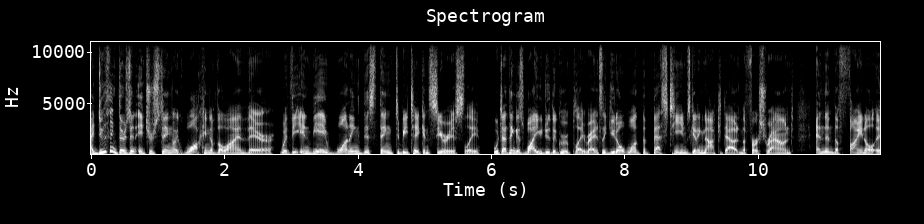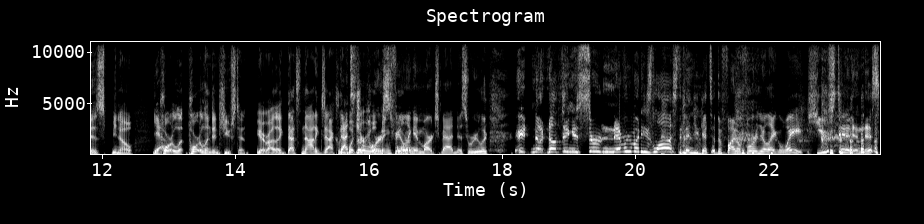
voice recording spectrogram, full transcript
I do think there's an interesting like walking of the line there with the NBA wanting this thing to be taken seriously, which I think is why you do the group play, right? It's like you don't want the best teams getting knocked out in the first round and then the final is, you know, Yeah. Portland Portland and Houston. Yeah, right. Like that's not exactly That's what you're hoping for. feeling in March Madness, where you're like, no, nothing is certain, everybody's lost, and then you get to the Final Four, and you're like, wait, Houston and this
